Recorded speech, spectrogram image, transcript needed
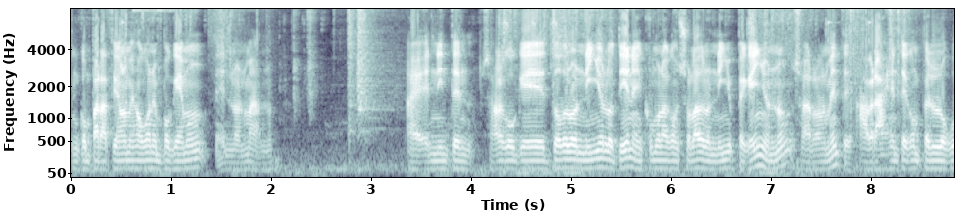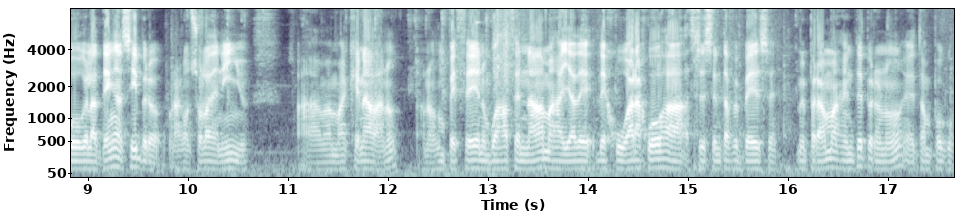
En comparación a lo mejor con el Pokémon, es normal, ¿no? Es Nintendo, o sea, algo que todos los niños lo tienen, es como la consola de los niños pequeños, ¿no? O sea, realmente, habrá gente con pelo los juegos que la tenga, sí, pero una consola de niños más que nada, ¿no? no es un PC, no puedes hacer nada más allá de, jugar a juegos a 60 FPS Me esperaba más gente, pero no, eh, tampoco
